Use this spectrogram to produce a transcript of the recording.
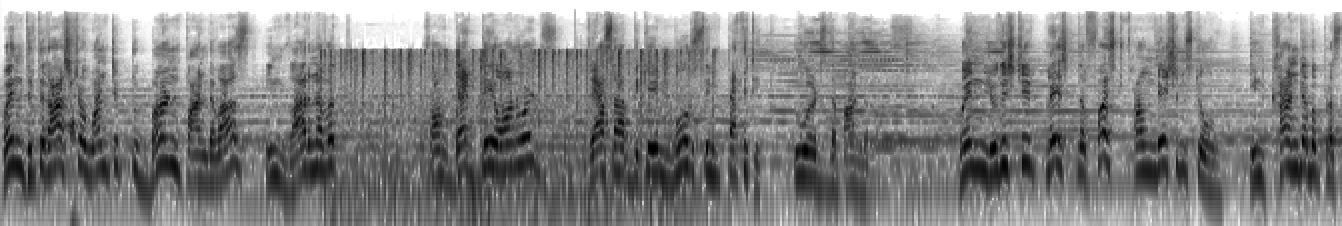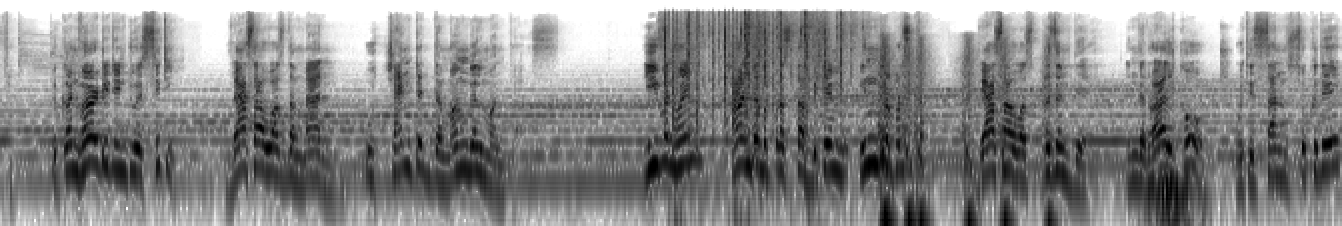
When Dhritarashtra wanted to burn Pandavas in Varnavat, from that day onwards, Vyasa became more sympathetic towards the Pandavas. When Yudhishthir placed the first foundation stone in Khandaba to convert it into a city, Vyasa was the man who chanted the Mangal mantras. Even when Khandaba became Indraprastha, Vyasa was present there in the royal court with his son Sukadev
